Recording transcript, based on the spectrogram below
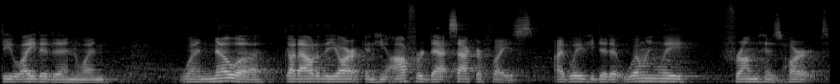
delighted in when when Noah got out of the ark and he offered that sacrifice, I believe he did it willingly from his heart.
